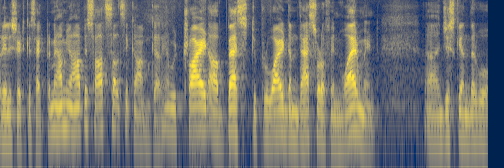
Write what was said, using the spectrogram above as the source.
ریئل اسٹیٹ کے سیکٹر میں ہم یہاں پہ سات سال سے کام کر رہے ہیں we tried a best to provide them that sort of environment جس کے اندر وہ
